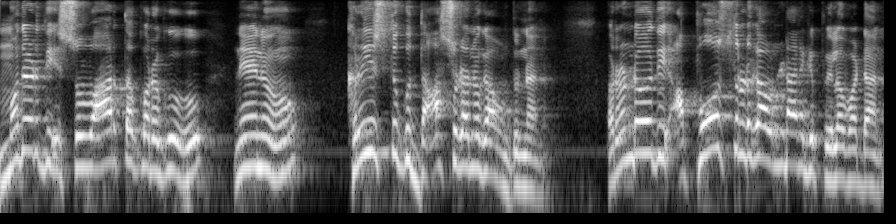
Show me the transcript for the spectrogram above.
మొదటిది సువార్త కొరకు నేను క్రీస్తుకు దాసుడనుగా ఉంటున్నాను. రెండవది అపోస్తుడుగా ఉండడానికి పిలువబడ్డాను.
